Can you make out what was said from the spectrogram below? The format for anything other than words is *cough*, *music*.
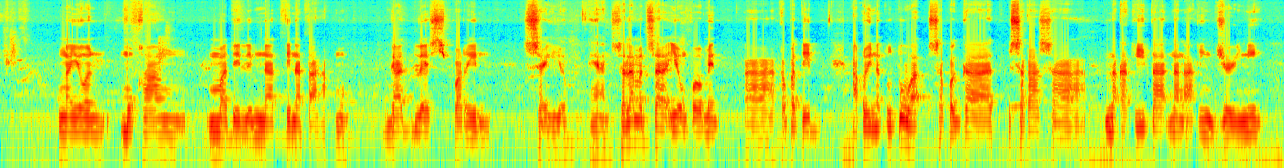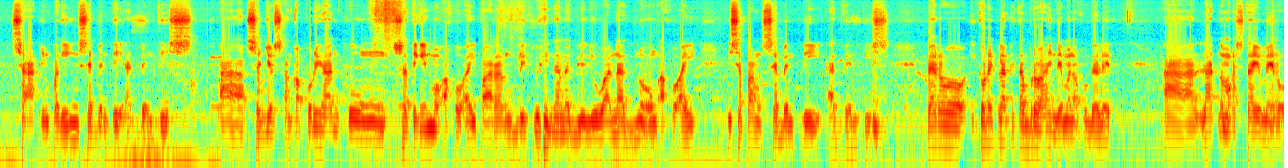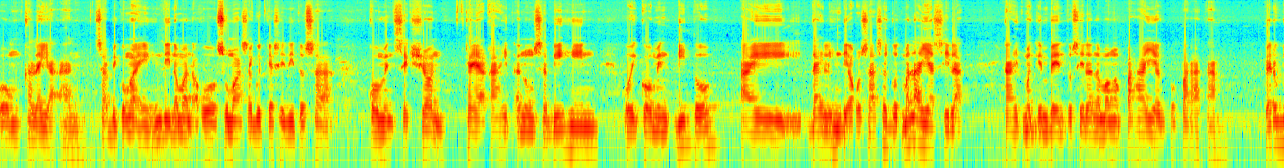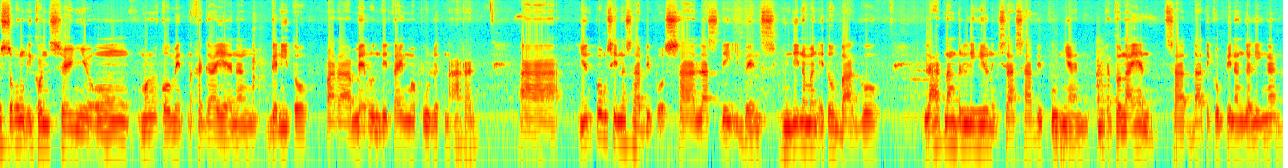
Ngayon, mukhang madilim na tinatahak mo. God bless pa rin sa iyo. Ayan. Salamat sa iyong comment, ah, kapatid. Ako'y natutuwa sapagkat isa ka sa nakakita ng aking journey sa aking pagiging Seventh-day Adventist. Ah, sa Diyos ang kapurihan kung sa tingin mo ako ay parang bituin na nagliliwanag noong ako ay isa pang Seventh-day Adventist. Pero i-correct lang kita bro, hindi man ako galit. Ah, lahat naman kasi tayo mayroong kalayaan. Sabi ko nga eh, hindi naman ako sumasagot kasi dito sa comment section. Kaya kahit anong sabihin o i-comment dito ay dahil hindi ako sasagot, malaya sila kahit mag-imbento sila ng mga pahayag o paratang. Pero gusto kong i-concern yung mga comment na kagaya ng ganito para meron din tayong mapulot na aral. Ah, yun pong sinasabi po sa last day events, hindi naman ito bago. Lahat ng relihiyon nagsasabi po niyan. Katunayan, sa dati kong pinanggalingan,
